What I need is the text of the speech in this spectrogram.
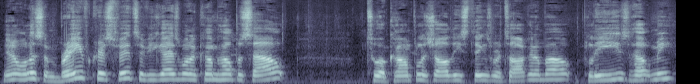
You know, well, listen, Brave, Chris Fitz, if you guys want to come help us out to accomplish all these things we're talking about, please help me.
